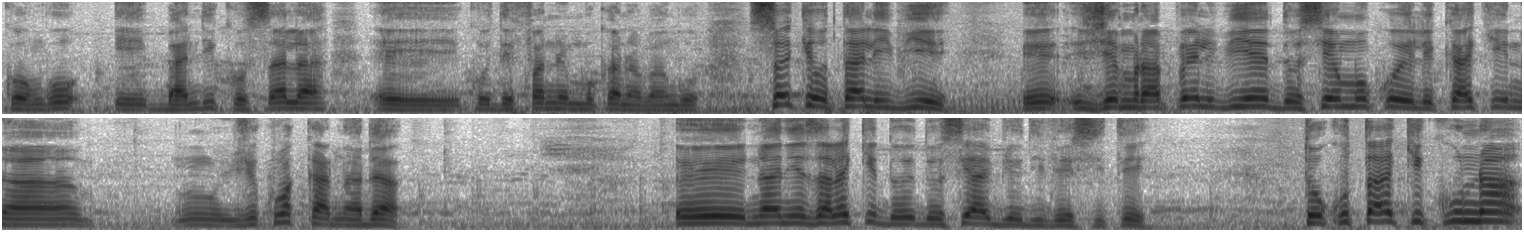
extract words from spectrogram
congo ebandi kosala eh, kodefendre mboka na bango soki otali bie eh, je me rappelle bien dossier moko elekaki na mm, je crois canada euh, nani ezalaki dossier ya biodiversité tokutaki kuna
